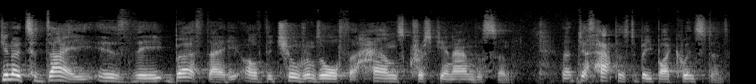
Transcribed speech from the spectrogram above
You know, today is the birthday of the children's author, Hans Christian Andersen. That just happens to be by coincidence.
